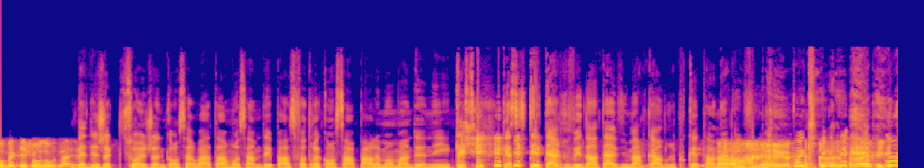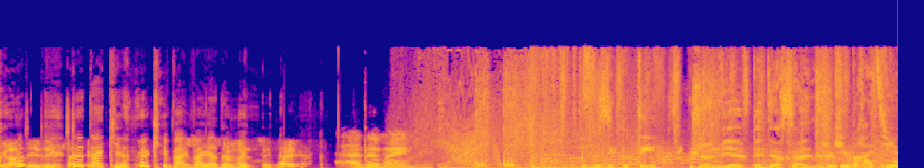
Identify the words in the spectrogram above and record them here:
Faut mettre les choses au clair. Ben, déjà que tu sois un jeune conservateur, moi, ça me dépasse. Faudra qu'on s'en parle à un moment donné. Qu'est-ce qui t'est arrivé dans ta vie, Marc-André, pour que tu en Ah, arrives là? OK. ça va avec grand plaisir. Je te taquine. OK, bye bye, à demain. Je sais, bye. À demain. Vous écoutez Geneviève Peterson. Cube Radio.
